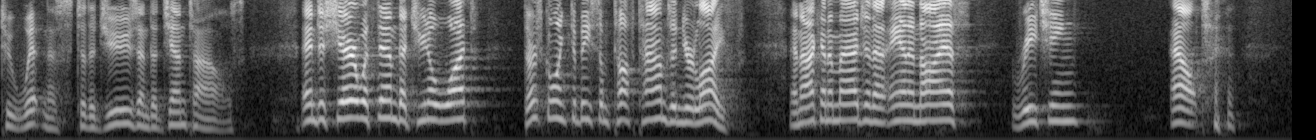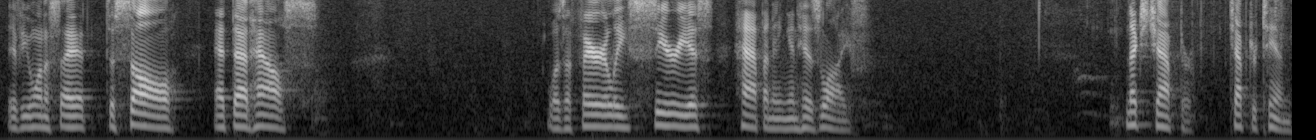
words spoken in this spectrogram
to witness to the Jews and the Gentiles, and to share with them that, you know what? There's going to be some tough times in your life. And I can imagine that Ananias reaching out, if you want to say it, to Saul at that house was a fairly serious happening in his life. Next chapter, chapter 10,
